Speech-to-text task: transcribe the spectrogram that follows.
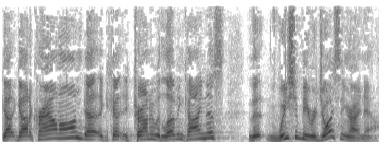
Got got a crown on? Got crowned with loving kindness that we should be rejoicing right now.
